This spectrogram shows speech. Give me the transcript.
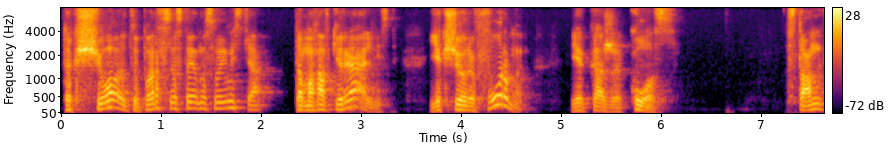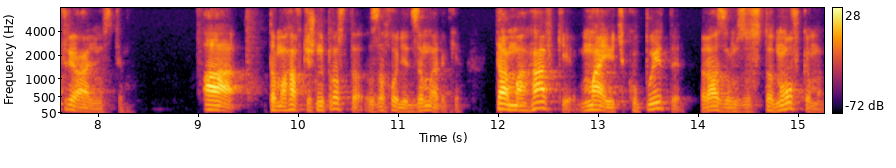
Так що тепер все стає на свої місця. Тамагавки реальність. Якщо реформи, як каже КОС, стануть реальністю. А тамагавки ж не просто заходять з Америки. Тамагавки мають купити разом з установками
